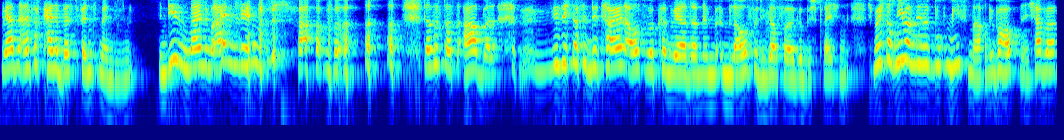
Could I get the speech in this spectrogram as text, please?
werden einfach keine Best Friends mehr in diesem in diesem meinem einen Leben, was ich habe. Das ist das Aber. Wie sich das in Detail auswirkt, können wir ja dann im, im Laufe dieser Folge besprechen. Ich möchte auch niemandem dieses Buch mies machen, überhaupt nicht. Ich habe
